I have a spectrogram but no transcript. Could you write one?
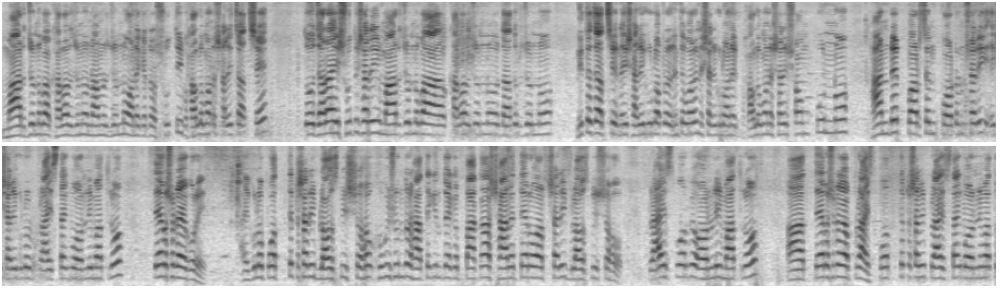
মার জন্য বা খালার জন্য, নানুর জন্য অনেক একটা সত্যি ভালো মানের শাড়ি চাচ্ছে। তো যারা এই সুতি শাড়ি মার জন্য বা খালার জন্য, দাদুর জন্য নিতে চাচ্ছেন, এই শাড়িগুলো আপনারা নিতে পারেন। এই শাড়িগুলো অনেক ভালো মানের শাড়ি, সম্পূর্ণ হান্ড্রেড পার্সেন্ট কটন শাড়ি। এই শাড়িগুলোর প্রাইস থাকবে অনলি মাত্র তেরোশো টাকা করে। এগুলো প্রত্যেকটা শাড়ি ব্লাউজ পিস সহ, খুবই সুন্দর হাতে কিন্তু একে পাকা সাড়ে তেরো আট শাড়ি ব্লাউজ পিস সহ। প্রাইস পড়বে অনলি মাত্র তেরোশো টাকা প্রাইস প্রত্যেকটা শাড়ির প্রাইস থাকবে অনলি মাত্র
